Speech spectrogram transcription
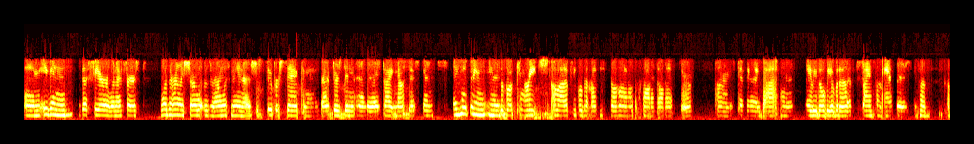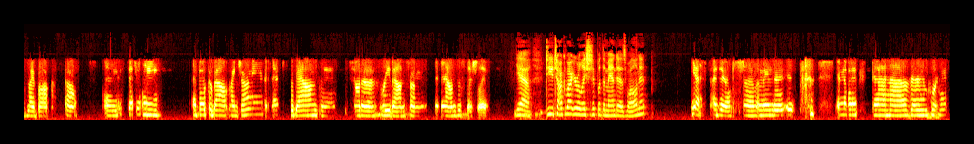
um, even the fear when I first wasn't really sure what was wrong with me, and I was just super sick, and doctors didn't have the right diagnosis. And I'm hoping you know the book can reach a lot of people that might be struggling with a chronic illness or um, something like that, and maybe they'll be able to find some answers because of my book. So, um, it's definitely a book about my journey, the ups, the downs, and how to rebound from the downs, especially. Yeah. Do you talk about your relationship with Amanda as well in it? Yes, I do. Um, Amanda is in the book and uh, very important.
